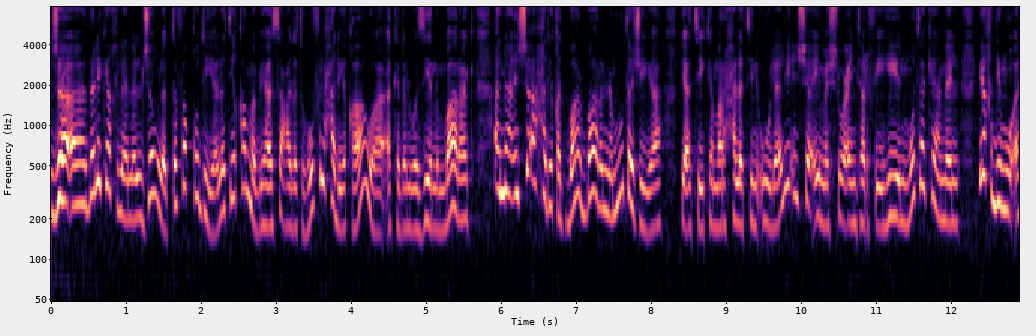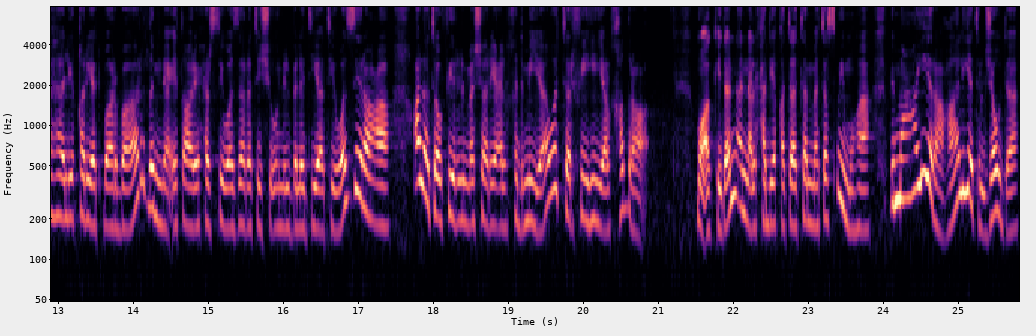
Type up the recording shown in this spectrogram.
جاء ذلك خلال الجولة التفقدية التي قام بها سعادته في الحديقة وأكد الوزير المبارك أن إنشاء حديقة باربار النموذجية يأتي كمرحلة أولى لإنشاء مشروع ترفيهي متكامل يخدم أهالي قرية باربار ضمن إطار حرص وزارة شؤون البلديات والزراعة على توفير المشاريع الخدمية والترفيهية الخضراء. مؤكدا أن الحديقة تم تصميمها بمعايير عالية الجودة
